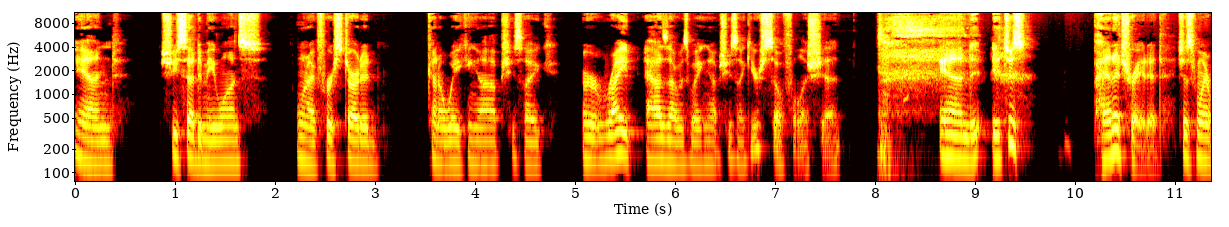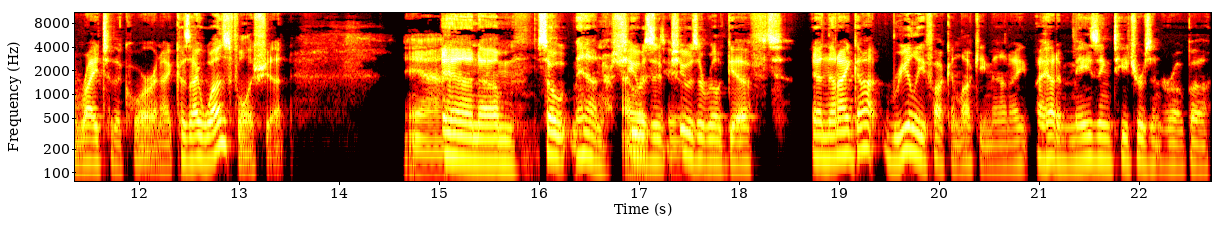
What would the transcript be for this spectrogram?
And she said to me once when I first started kind of waking up, she's like, or right as I was waking up, she's like, You're so full of shit. and it just penetrated, it just went right to the core. And I, cause I was full of shit. Yeah. And um, so, man, she was, was a, she was a real gift. And then I got really fucking lucky, man. I, I had amazing teachers in Naropa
